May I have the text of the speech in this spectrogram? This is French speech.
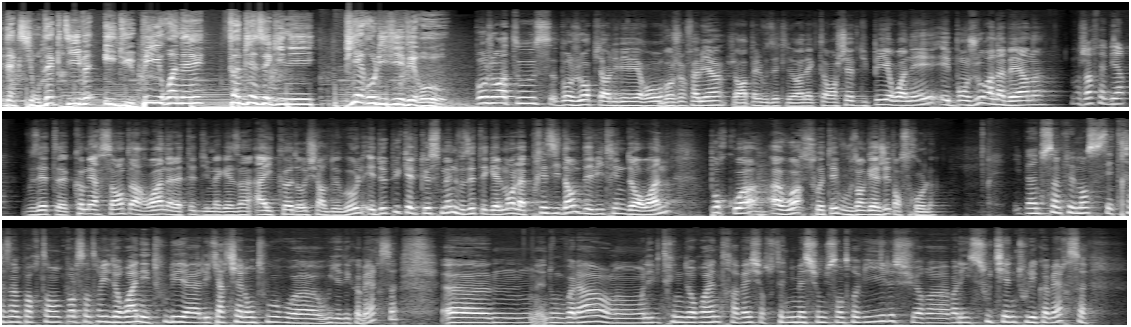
Rédaction d'Active et du Pays Rouennais, Fabien Zaghini, Pierre-Olivier Véraud. Bonjour à tous, bonjour Pierre-Olivier Véraud. Bonjour Fabien. Je rappelle, vous êtes le rédacteur en chef du Pays Rouennais et bonjour Anna Berne. Bonjour Fabien. Vous êtes commerçante à Rouen à la tête du magasin iCode rue Charles de Gaulle et depuis quelques semaines, vous êtes également la présidente des vitrines de Rouen. Pourquoi avoir souhaité vous engager dans ce rôle? Eh ben, tout simplement, c'est très important pour le centre-ville de Rouen et tous les, euh, quartiers alentours où, euh, où, il y a des commerces. Euh, donc voilà, les vitrines de Rouen travaillent sur toute l'animation du centre-ville, sur voilà, ils soutiennent tous les commerces.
